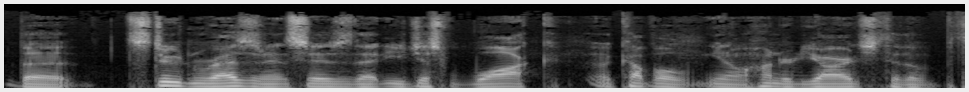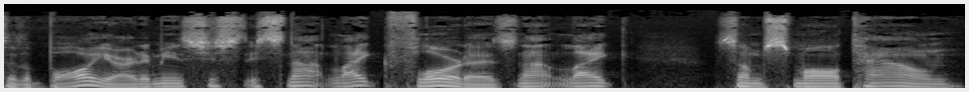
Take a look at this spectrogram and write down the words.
the student residences that you just walk a couple you know hundred yards to the to the ball yard. I mean, it's just it's not like Florida. It's not like some small town,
